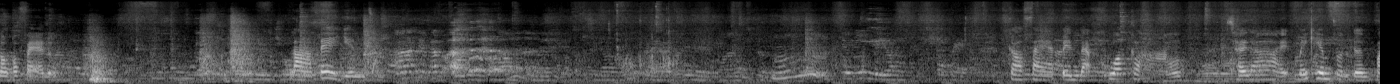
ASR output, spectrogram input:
ลองกาแฟดูลาเต้เย็นจ้ะอืม กาแฟเป็นแบบคั่วกลางใช้ได้ไม่เข้มจนเกินไป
